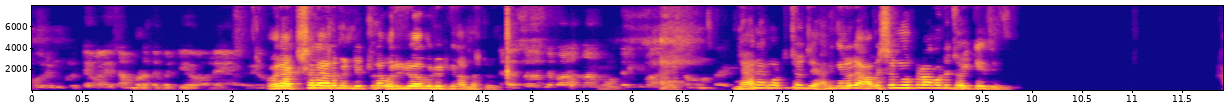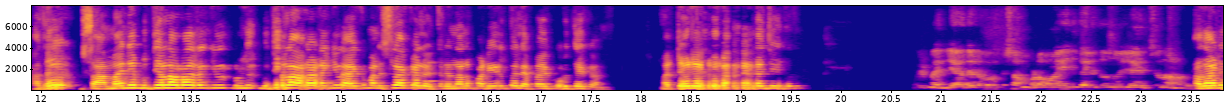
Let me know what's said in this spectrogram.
പോലും കൃത്യമായ ശമ്പളത്തെ പറ്റിയോ അല്ലെ ഒരു ഒരക്ഷരാലം വേണ്ടിയിട്ടുള്ള ഒരു രൂപ പോലും എനിക്ക് തന്നിട്ടില്ല. സാറിന്റെ ഭാഗത്ത് അങ്ങോട്ടേക്ക് മാറിയ ശ്രമം ഉണ്ടായി ഞാൻ അങ്ങോട്ട് ചോദിച്ചു. ഞാൻ ഇങ്ങനെ ഒരു ആവശ്യം നോക്കുമ്പോൾ അങ്ങോട്ട് ചോദിക്കുകയും ചെയ്തു. അത് സാമാന്യ ബുദ്ധിയുള്ള ആളാണെങ്കിൽ ബുദ്ധി- ബുദ്ധിയുള്ള ആളാണെങ്കിൽ അയാൾക്ക് മനസ്സിലാക്കാമല്ലോ ഇത്രയും നാളും പണിയെടുത്തല്ലേ അപ്പൊ അയാൾക്ക് കൊടുത്തേക്കാണ്. മറ്റവർ രണ്ടുപേരും അങ്ങനെയല്ല ചെയ്തത്. അതാണ്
